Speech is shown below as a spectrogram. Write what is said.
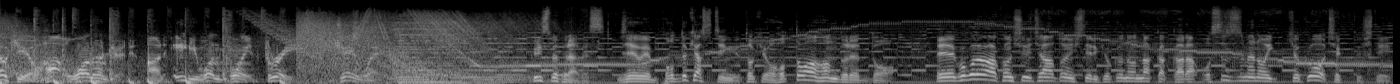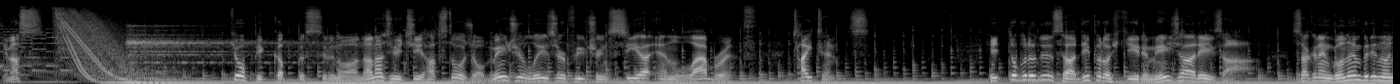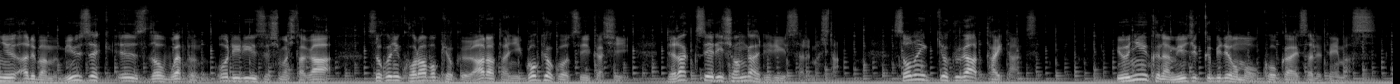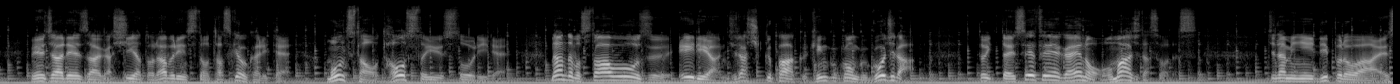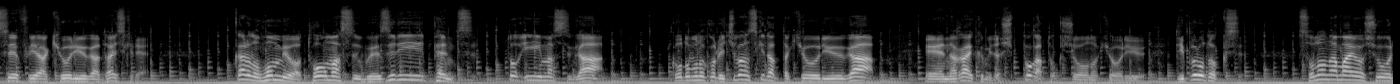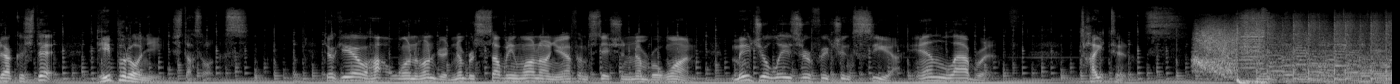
TOKYO HOT 100 on 81.3 J-WAVE クリス・ベプラーです J-WAVE ポッドキャスティング TOKYO HOT 100、えー、ここでは今週チャートにしている曲の中からおすすめの一曲をチェックしていきます。今日ピックアップするのは71位初登場。Major Lazer featuring Sia and Labyrinth Titans ヒットプロデューサーディプロ率いるメジャーレイザー昨年5年ぶりのニューアルバム Music is the Weapon をリリースしましたがそこにコラボ曲新たに5曲を追加しデラックスエディションがリリースされました。その1曲が Titans ユニークなミュージックビデオも公開されています。メジャーレーザーがシーアとラブリンスの助けを借りてモンスターを倒すというストーリーで何でもスター・ウォーズ、エイリアン、ジュラシック・パーク、キングコング、ゴジラといった SF 映画へのオマージュだそうです。ちなみにディプロは SF や恐竜が大好きで彼の本名はトーマス・ウェズリー・ペンツと言いますが子供の頃一番好きだった恐竜が、えー、長い首と尻尾が特徴の恐竜ディプロドックス。その名前を省略してディプロにしたそうです。Tokyo Hot 100 number 71 on your FM station number 1 Major Laser featuring Sia and Labyrinth. Titans.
